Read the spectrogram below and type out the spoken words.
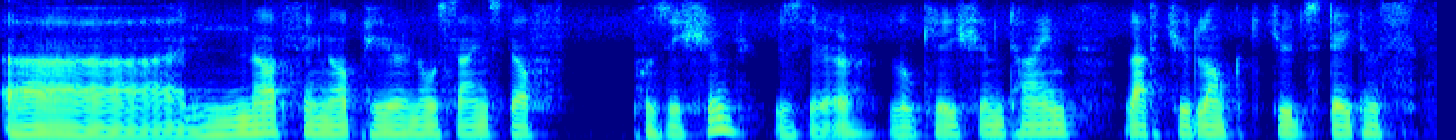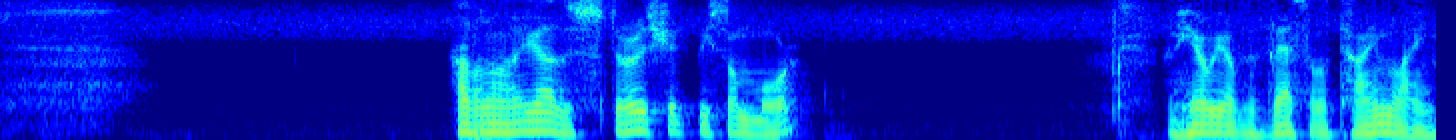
Uh, nothing up here, no sign stuff. Position is there, location, time, latitude, longitude, status. Have a yeah, there should be some more. And here we have the vessel timeline.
